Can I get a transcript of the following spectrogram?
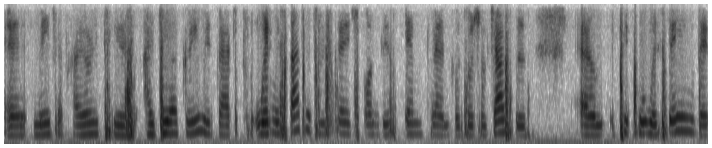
uh, major priorities, I do agree with that. When we started research on this M plan for social justice, um, people were saying that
